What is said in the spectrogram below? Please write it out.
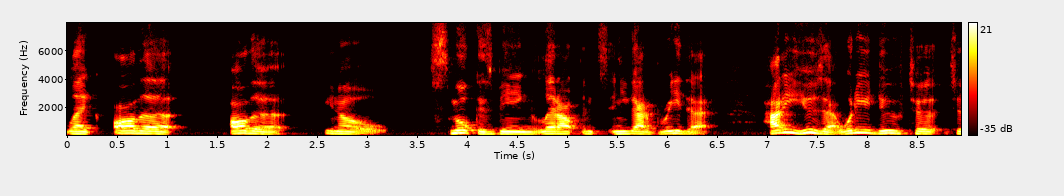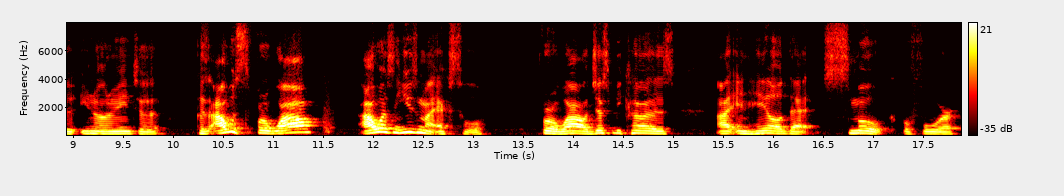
like all the all the you know smoke is being let out, and, and you got to breathe that how do you use that? What do you do to to you know what I mean to because I was for a while I wasn't using my X tool for a while just because I inhaled that smoke before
